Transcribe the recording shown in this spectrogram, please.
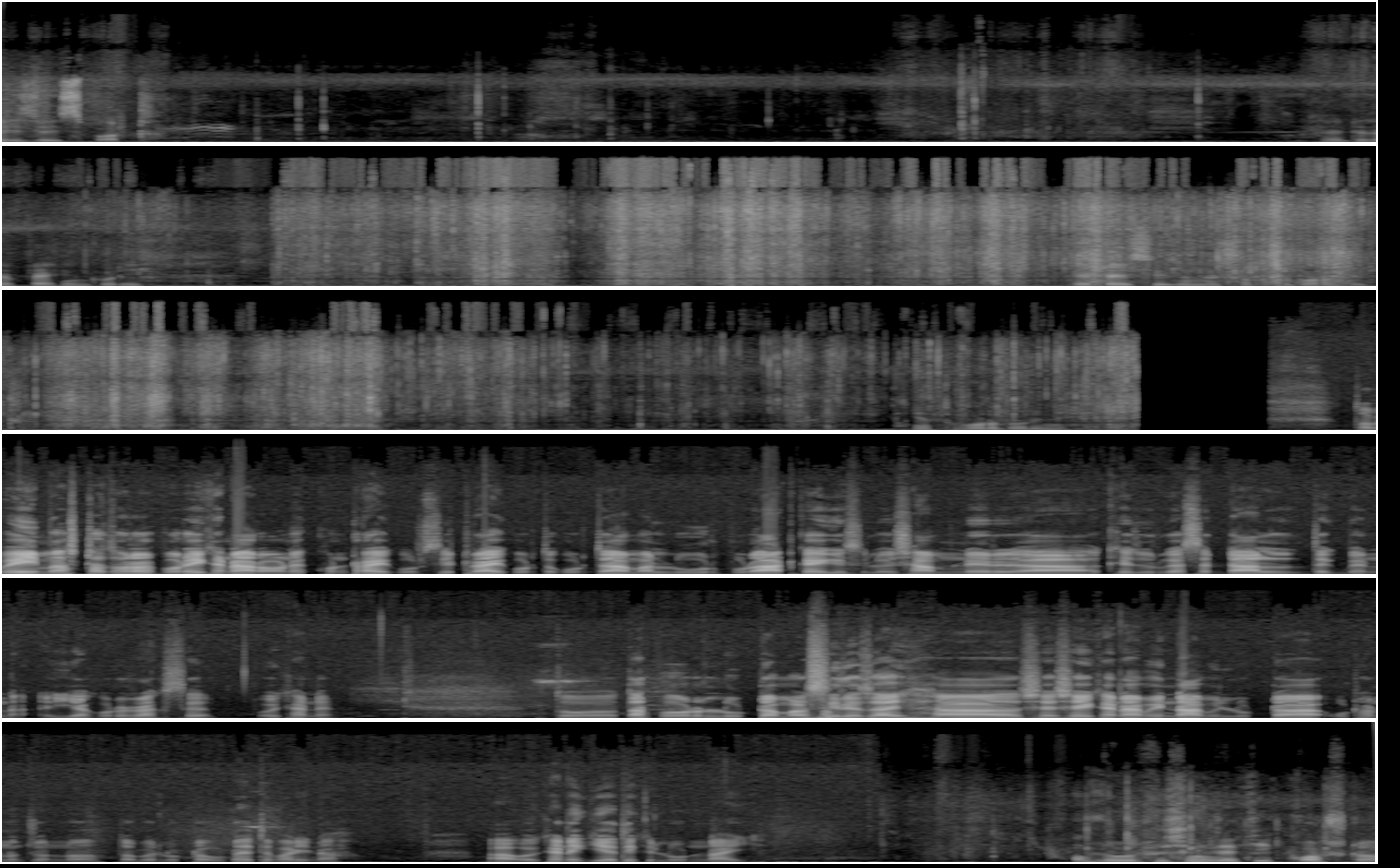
এই যে স্পট। এটাতে প্যাকিং করি। এটাই সিজনের সবচেয়ে বড় হিট এত বড় ধরিনি। তবে এই মাছটা ধরার পর এখানে আরও অনেকক্ষণ ট্রাই করছি। ট্রাই করতে করতে আমার লুর পুরো আটকায় গেছিল। ওই সামনের খেজুর গাছের ডাল দেখবেন, ইয়া করে রাখছে ওইখানে। তো তারপর লুটটা আমার ছিঁড়ে যায়। শেষে এখানে আমি নামি লুটটা উঠানোর জন্য, তবে লুটটা উঠাইতে পারি না। ওইখানে গিয়ে দেখি লুট নাই। লুট ফিশিং যে কি কষ্ট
